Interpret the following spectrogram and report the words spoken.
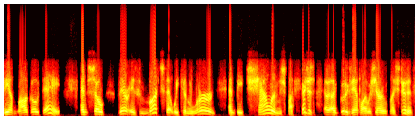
the Imago Dei. And so there is much that we can learn and be challenged by. Here's just a good example I was sharing with my students.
